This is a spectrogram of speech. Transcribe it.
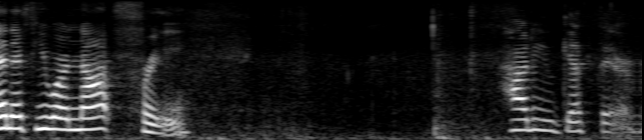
And if you are not free, how do you get there?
